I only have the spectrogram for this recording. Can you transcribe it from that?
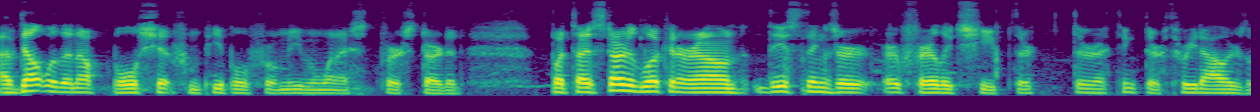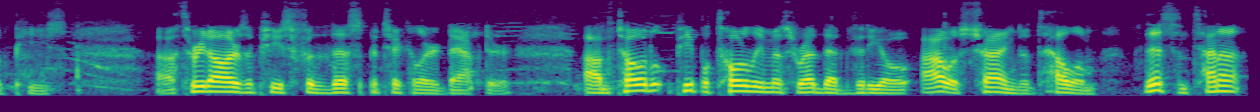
I've dealt with enough bullshit from people from even when I first started. But I started looking around. These things are, are fairly cheap. They're they're I think they're three dollars a piece. Uh, three dollars a piece for this particular adapter. Um, total people totally misread that video. I was trying to tell them this antenna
